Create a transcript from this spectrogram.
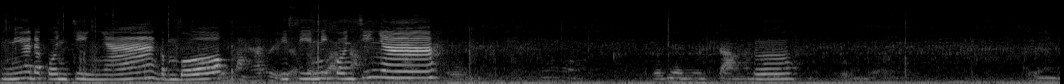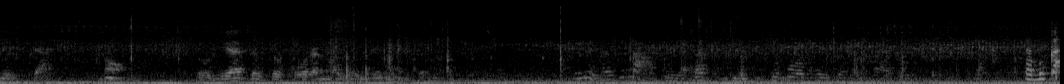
Ini ada kuncinya, gembok. Di sini kuncinya. Tuh. Dia orang lagi. Kita buka.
